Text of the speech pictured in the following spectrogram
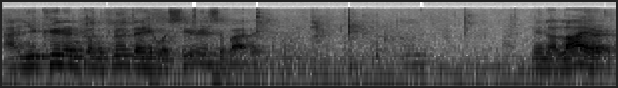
uh, you couldn't conclude that he was serious about it. I mean, a liar,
